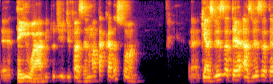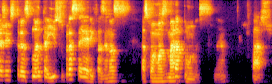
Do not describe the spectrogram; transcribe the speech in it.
é, tem o hábito de, de fazer numa tacada só. Né? Que às vezes, até, às vezes até a gente transplanta isso para a série, fazendo as, as famosas maratonas. Né? Fácil.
